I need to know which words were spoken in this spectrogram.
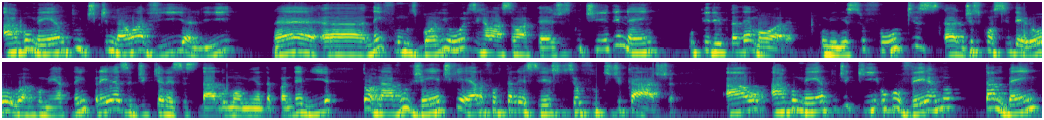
argumento de que não havia ali né, uh, nem fumos boniures em relação à tese discutida e nem o perigo da demora. O ministro Fux uh, desconsiderou o argumento da empresa de que a necessidade do momento da pandemia tornava urgente que ela fortalecesse o seu fluxo de caixa, ao argumento de que o governo também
